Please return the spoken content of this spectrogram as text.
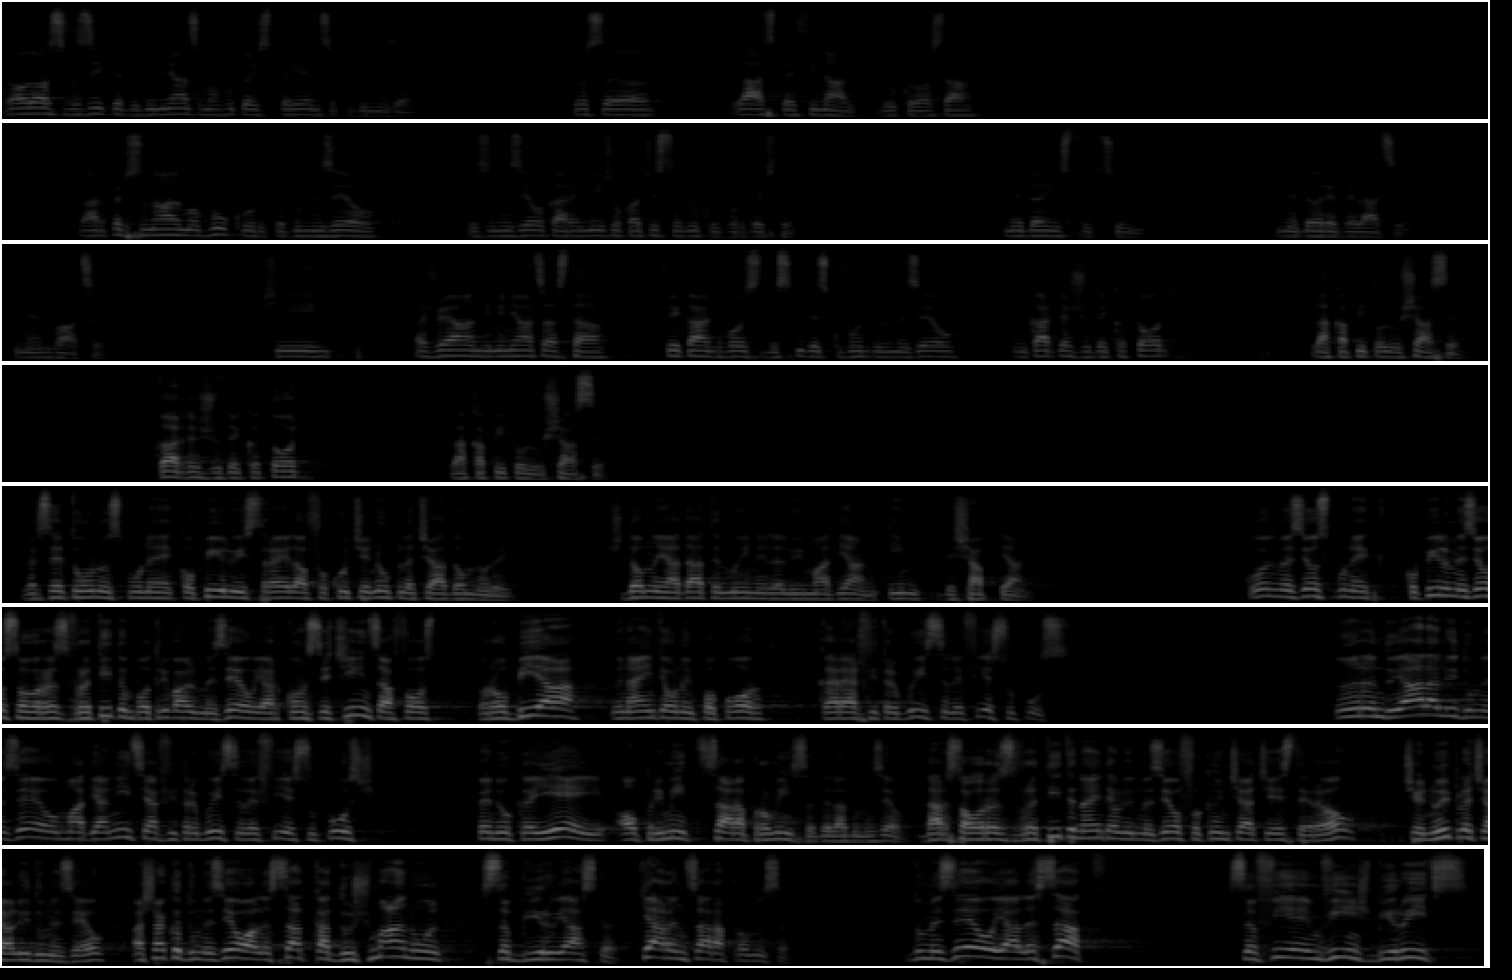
Vreau doar să vă zic că de dimineață am avut o experiență cu Dumnezeu. Și o să las pe final lucrul ăsta. Dar personal mă bucur că Dumnezeu este Dumnezeu care în mijlocul acestor lucruri vorbește și ne dă instrucțiuni, și ne dă revelație și ne învață. Și aș vrea în dimineața asta fiecare dintre voi să deschideți Cuvântul Lui Dumnezeu în Cartea Judecători, la capitolul 6. Cartea Judecători, la capitolul 6. Versetul 1 spune, copiii lui Israel au făcut ce nu plăcea Domnului. Și Domnul i-a dat în mâinile lui Madian timp de șapte ani. Cuvântul Dumnezeu spune, copiii lui Dumnezeu s-au răzvrătit împotriva lui Dumnezeu, iar consecința a fost robia înaintea unui popor care ar fi trebuit să le fie supus. În rânduiala lui Dumnezeu, madianiții ar fi trebuit să le fie supuși pentru că ei au primit țara promisă de la Dumnezeu. Dar s-au răzvrătit înaintea lui Dumnezeu făcând ceea ce este rău, ce nu-i plăcea lui Dumnezeu, așa că Dumnezeu a lăsat ca dușmanul să biruiască, chiar în țara promisă. Dumnezeu i-a lăsat să fie învinși, biruiți,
